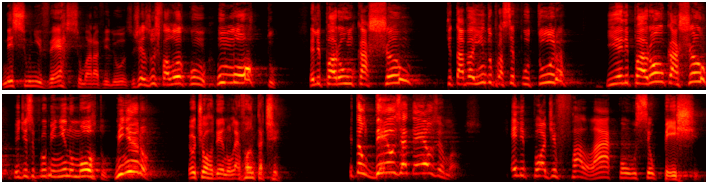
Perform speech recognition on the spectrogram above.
nesse universo maravilhoso. Jesus falou com um morto. Ele parou um caixão que estava indo para a sepultura. E ele parou o caixão e disse para o menino morto: Menino, eu te ordeno, levanta-te. Então Deus é Deus, irmãos. Ele pode falar com o seu peixe.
